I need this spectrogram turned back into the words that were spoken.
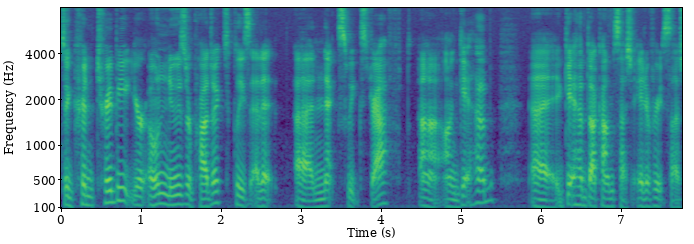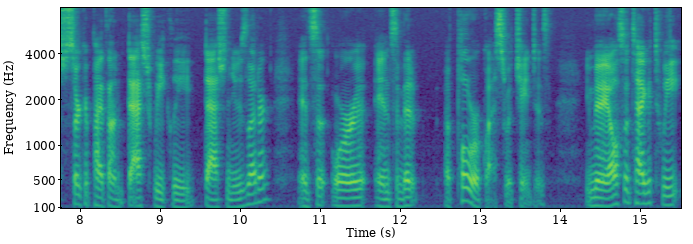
To contribute your own news or project, please edit uh, next week's draft uh, on GitHub, uh, github.com slash adafruit slash circuitpython dash weekly dash newsletter, and, so, or, and submit a pull request with changes. You may also tag a tweet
